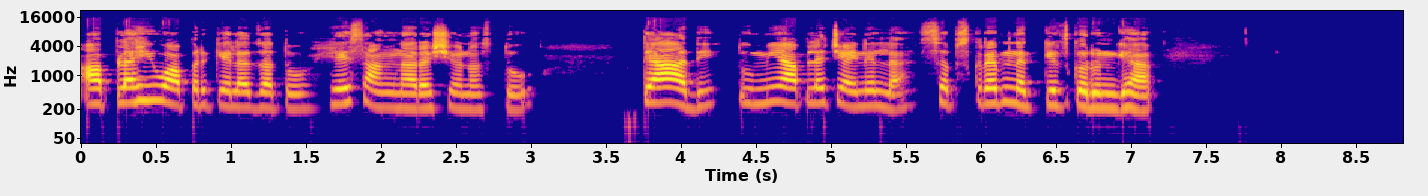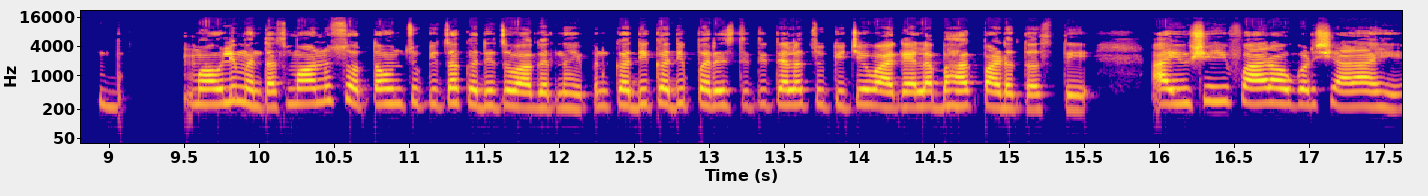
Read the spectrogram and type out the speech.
आपलाही वापर केला जातो हे सांगणारा क्षण असतो. त्याआधी तुम्ही आपल्या चॅनलला सबस्क्राईब नक्कीच करून घ्या. माऊली म्हणतात माणूस स्वतःहून चुकीचा कधीच वागत नाही पण कधी कधी परिस्थिती त्याला चुकीचे वागायला भाग पाडत असते. आयुष्य ही फार अवघड शाळा आहे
